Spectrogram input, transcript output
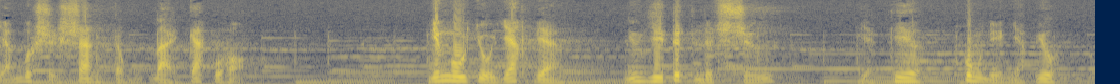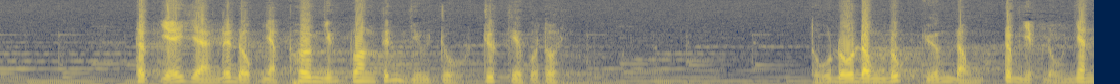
giảm bớt sự sang trọng đài cát của họ. Những ngôi chùa giác vàng, Những di tích lịch sử Và kia cung điện nhà vua. Thật dễ dàng để đột nhập hơn những toan tính dự trù trước kia của tôi. Thủ đô đông đúc chuyển động trong nhịp độ nhanh,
